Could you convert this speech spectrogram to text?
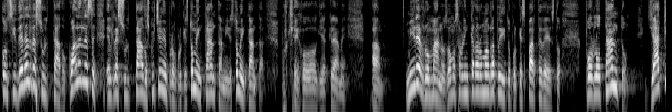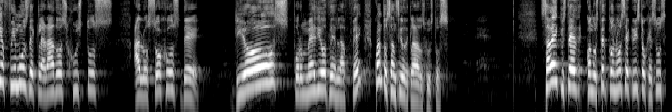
considera el resultado. ¿Cuál es el resultado? Escuche bien, porque esto me encanta, mire, esto me encanta. Porque, oh, ya, créame. Ah, mire, Romanos, vamos a brincar a Romanos rapidito porque es parte de esto. Por lo tanto, ya que fuimos declarados justos a los ojos de Dios por medio de la fe, ¿cuántos han sido declarados justos? ¿Sabe que usted, cuando usted conoce a Cristo Jesús,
